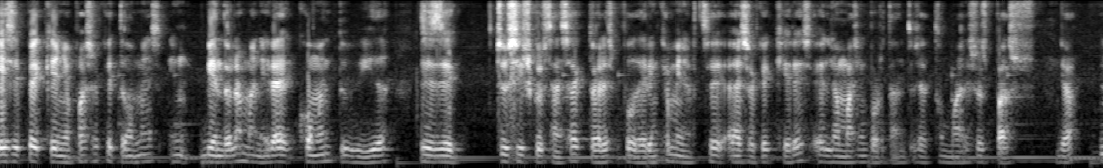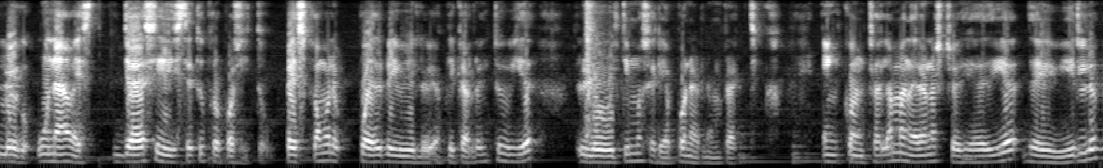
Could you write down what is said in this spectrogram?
ese pequeño paso que tomes, viendo la manera de cómo en tu vida, desde tus circunstancias actuales, poder encaminarte a eso que quieres, es lo más importante. O sea, tomar esos pasos. Luego, una vez ya decidiste tu propósito, ves cómo lo puedes vivirlo y aplicarlo en tu vida, lo último sería ponerlo en práctica. Encontrar la manera en nuestro día a día de vivirlo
